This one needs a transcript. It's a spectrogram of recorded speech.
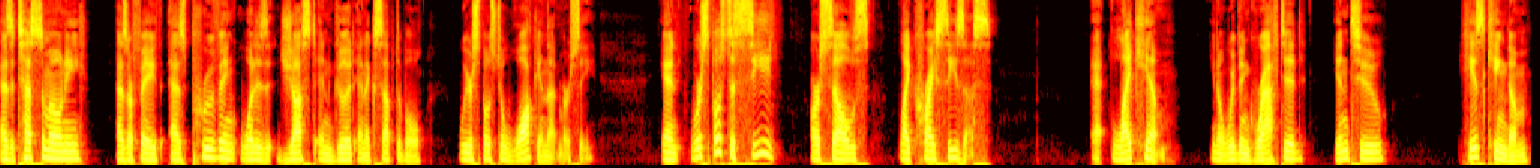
as a testimony, as our faith, as proving what is just and good and acceptable, we are supposed to walk in that mercy. And we're supposed to see ourselves like Christ sees us, like Him. You know, we've been grafted into His kingdom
